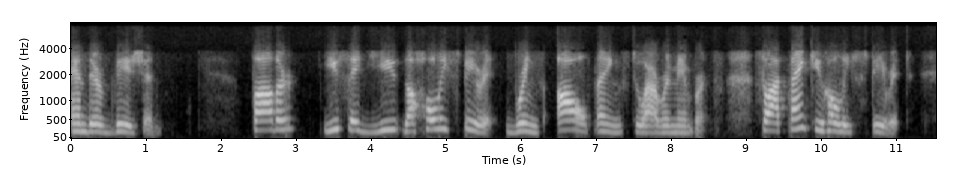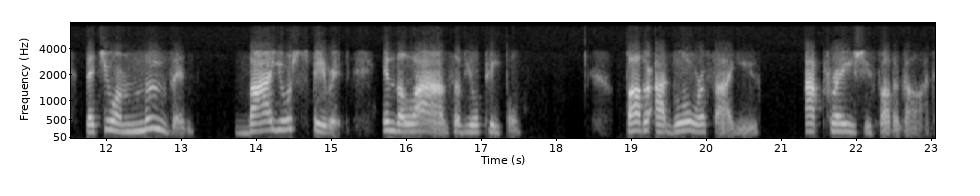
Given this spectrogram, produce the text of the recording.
and their vision. Father, you said you the holy spirit brings all things to our remembrance so i thank you holy spirit that you are moving by your spirit in the lives of your people father i glorify you i praise you father god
